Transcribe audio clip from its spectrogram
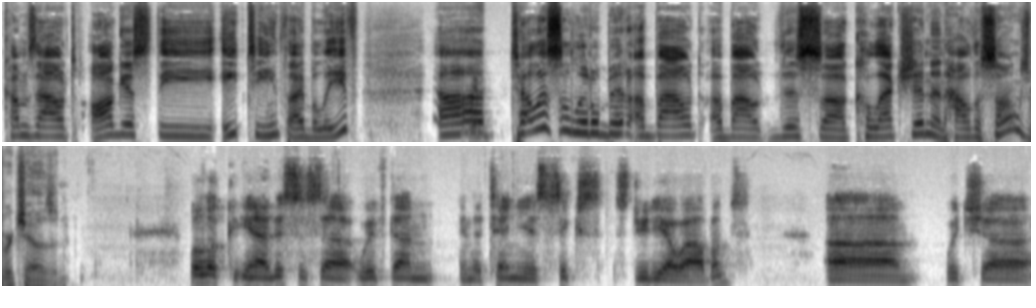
comes out August the 18th, I believe. Uh, Tell us a little bit about about this uh, collection and how the songs were chosen. Well, look, you know, this is uh, we've done in the ten years six studio albums, um, which uh,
